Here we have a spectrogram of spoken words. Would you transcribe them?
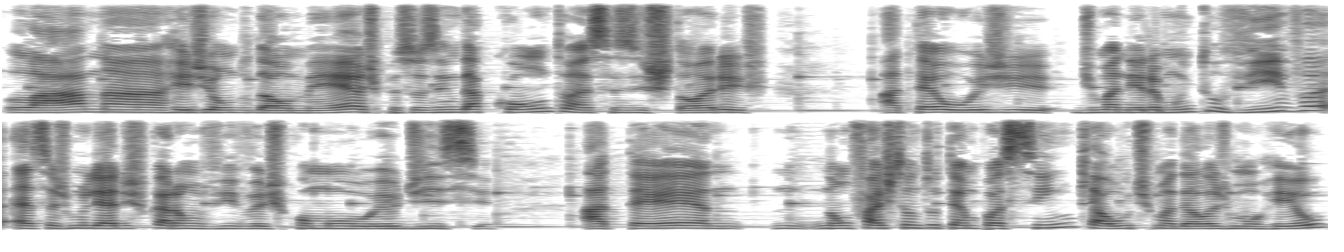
lá na região do Daomé. As pessoas ainda contam essas histórias até hoje de maneira muito viva. Essas mulheres ficaram vivas, como eu disse, até não faz tanto tempo assim que a última delas morreu.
